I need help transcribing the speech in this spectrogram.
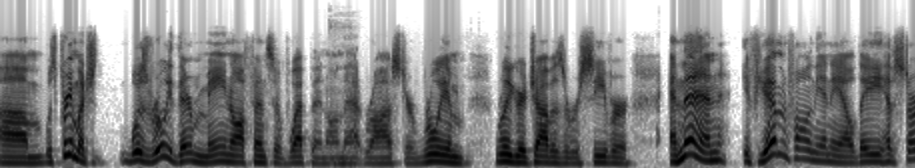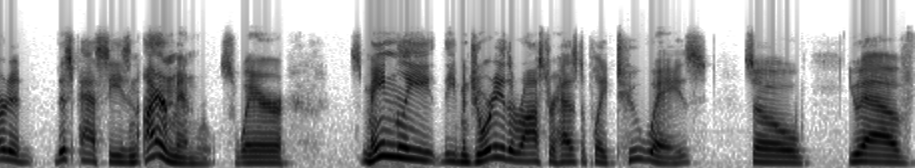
Um, was pretty much was really their main offensive weapon on that roster. Really, um, really great job as a receiver. And then, if you haven't followed the NAL, they have started this past season Ironman rules, where mainly the majority of the roster has to play two ways. So you have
